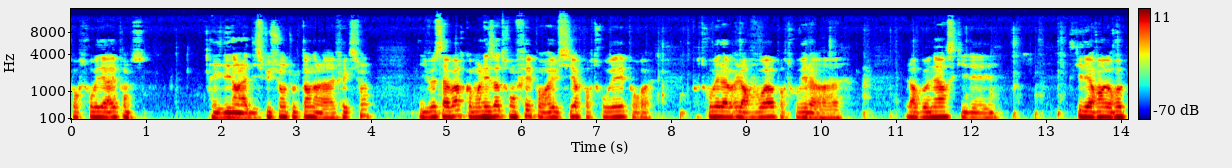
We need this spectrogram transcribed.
pour trouver des réponses. Et il est dans la discussion tout le temps, dans la réflexion. Il veut savoir comment les autres ont fait pour réussir, pour trouver, pour, pour trouver leur voie, pour trouver leur, leur bonheur, ce qui les, qui les rend heureux.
